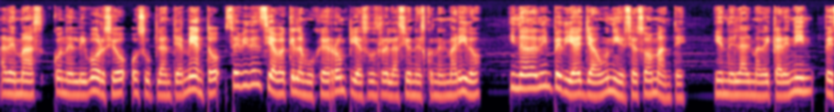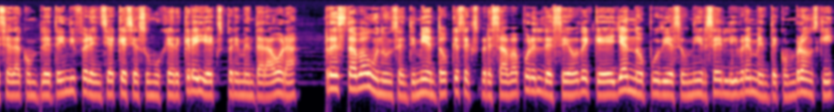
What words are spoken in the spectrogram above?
Además, con el divorcio o su planteamiento, se evidenciaba que la mujer rompía sus relaciones con el marido y nada le impedía ya unirse a su amante, y en el alma de Karenin, pese a la completa indiferencia que hacia su mujer creía experimentar ahora, restaba aún un sentimiento que se expresaba por el deseo de que ella no pudiese unirse libremente con Bronsky,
